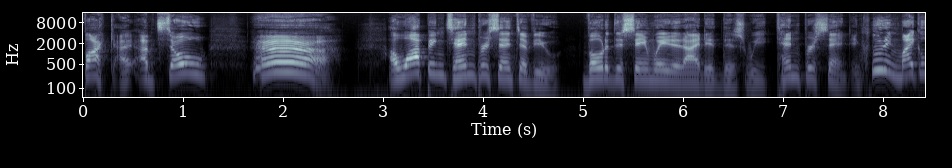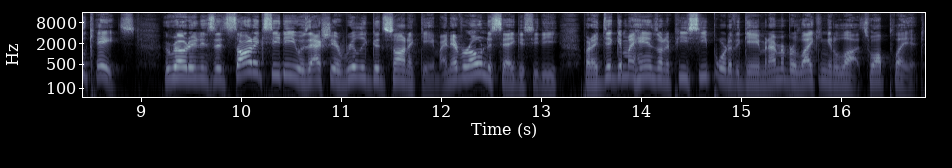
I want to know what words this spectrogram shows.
fuck, I, I'm so. Ugh. A whopping 10% of you voted the same way that I did this week 10%, including Michael Cates, who wrote in and said Sonic CD was actually a really good Sonic game. I never owned a Sega CD, but I did get my hands on a PC port of the game and I remember liking it a lot, so I'll play it.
